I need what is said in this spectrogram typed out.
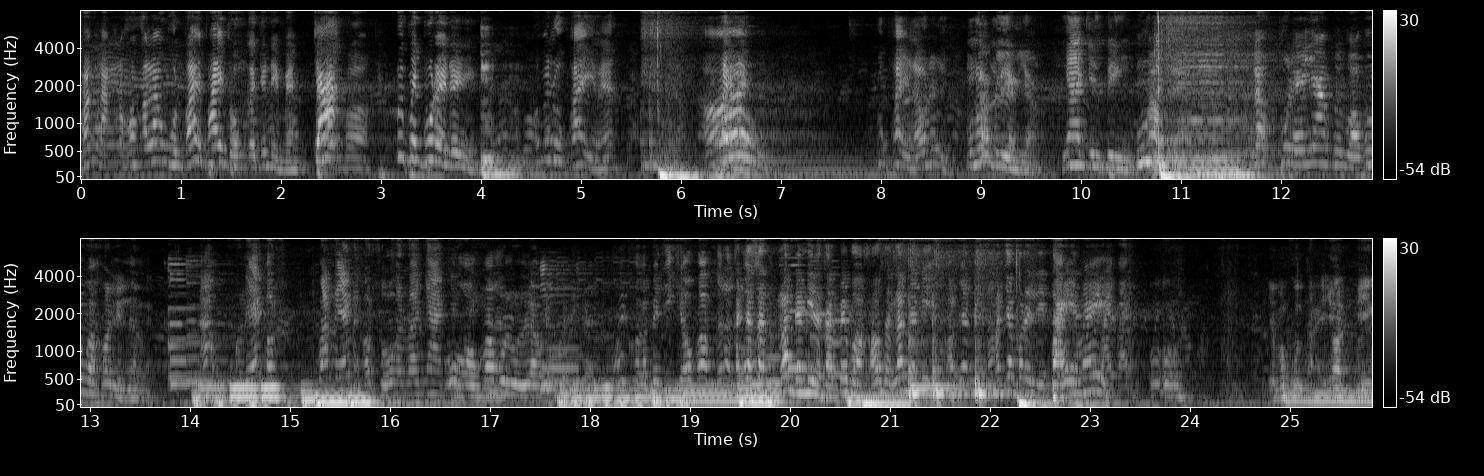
พวกฟังหน้าฟังหลังเนาะเขากำลังหุ่นไพ่ไพ่ถงกันอยู่นี่ไหมจ้ามึงเป็นผู้ใดเด้นี่เขาเป็นลูกไพ่ไหมเอ้าลูกไพ่แล้วนั่นนี่มึงรับเลี้ยงอย่างงากินปิงเอาแล้วผู้ใดย่างไปบอกมึงว่าคนเห็นเรื่องไหนอ้าวมึงแรกเขาวันแรกเนี่ยเขาโสกันว่างากูกินอปิอกงมาบุรุษเรื่องนี้พอดีเลยขอกันเป็นที่เขียวข้อมซะแล้วอาจจะสั่นรับอย่างนี้แหละสั่นไปบอกเขาสั่นรับอย่างนี้เขาอย่างนี้มันจะบริเวณไปไหมไปโอ้โหอย่ามาขุดถ่ายยอดปีง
